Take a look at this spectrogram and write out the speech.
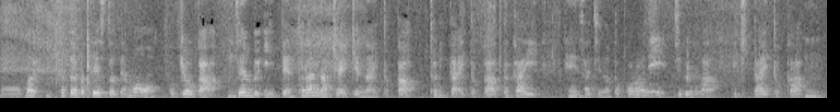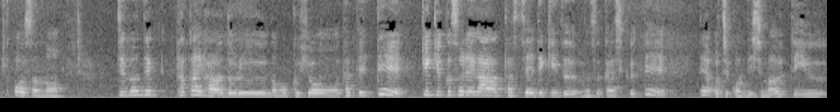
の、まあ、例えばテストでも5教科うん。全部いい点取らなきゃいけないとか取りたいとか高い偏差値のところに自分は行きたいとか、うん結構その自分で高いハードルの目標を立てて結局それが達成できず難しくてで落ち込んでしまうっていう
